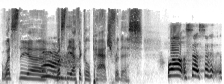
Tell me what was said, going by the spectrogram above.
what's the uh, yeah. what's the ethical patch for this? Well, so so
